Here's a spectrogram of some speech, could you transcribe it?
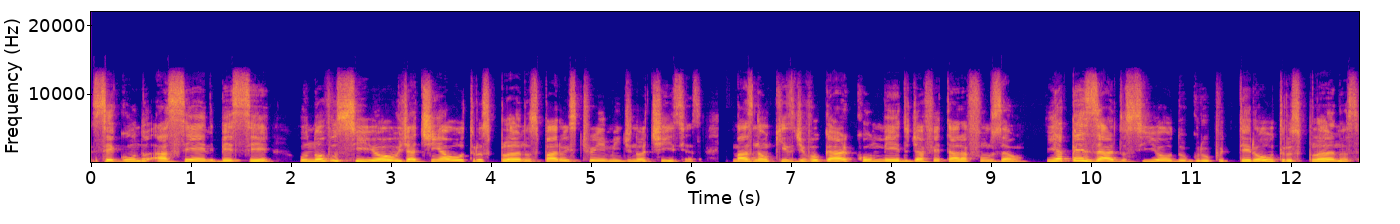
Segundo a CNBC, o novo CEO já tinha outros planos para o streaming de notícias, mas não quis divulgar com medo de afetar a fusão. E apesar do CEO do grupo ter outros planos,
